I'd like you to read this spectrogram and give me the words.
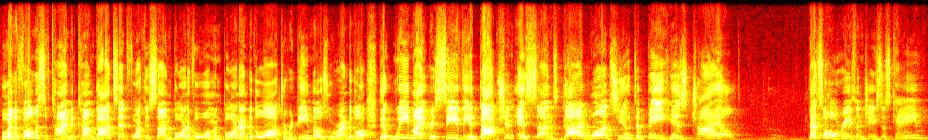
But when the fullness of time had come, God sent forth his Son, born of a woman, born under the law, to redeem those who were under the law, that we might receive the adoption as sons. God wants you to be his child. That's the whole reason Jesus came.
